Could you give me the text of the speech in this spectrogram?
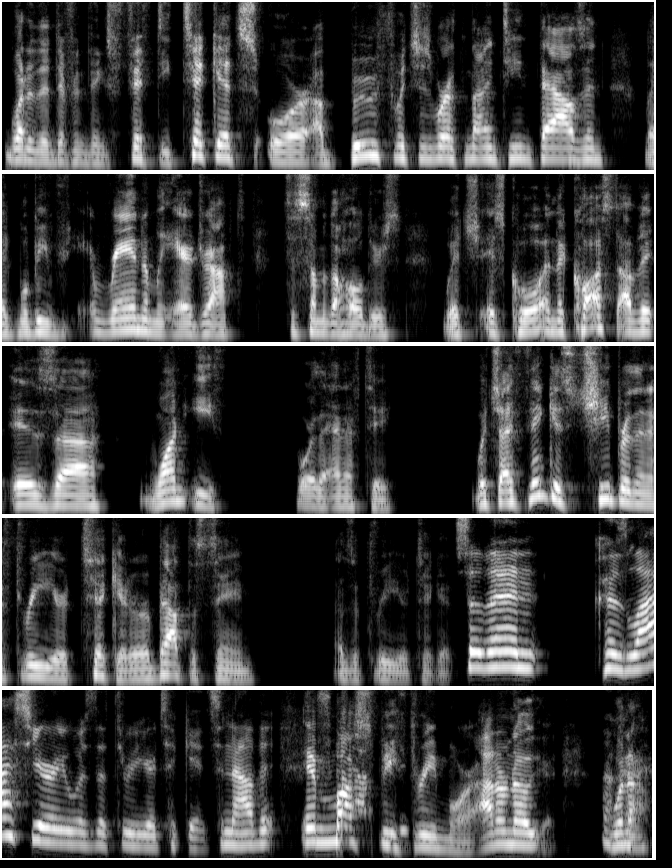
what are the different things? 50 tickets or a booth which is worth 19,000 like will be randomly airdropped to some of the holders which is cool. And the cost of it is uh 1 ETH for the NFT which I think is cheaper than a 3-year ticket or about the same as a 3-year ticket. So then, because last year it was the three year ticket, so now that it so must now- be 3 more. I don't know. When I,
